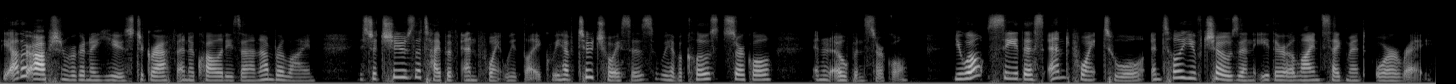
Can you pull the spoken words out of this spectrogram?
The other option we're going to use to graph inequalities on a number line is to choose the type of endpoint we'd like. We have two choices. We have a closed circle and an open circle. You won't see this endpoint tool until you've chosen either a line segment or array.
